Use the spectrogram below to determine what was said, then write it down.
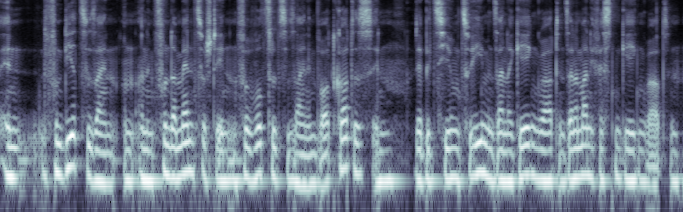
in, fundiert zu sein und an dem Fundament zu stehen und verwurzelt zu sein im Wort Gottes, in der Beziehung zu ihm, in seiner Gegenwart, in seiner manifesten Gegenwart, in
